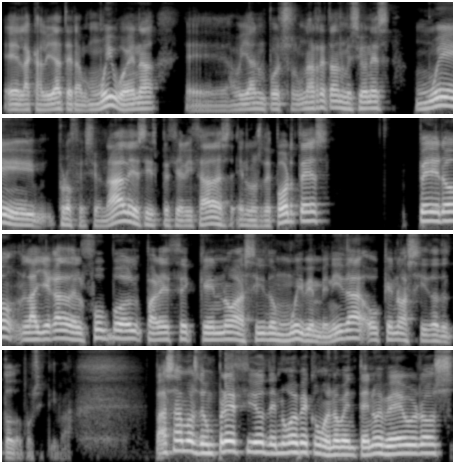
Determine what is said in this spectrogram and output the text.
eh, la calidad era muy buena, eh, habían pues unas retransmisiones muy profesionales y especializadas en los deportes pero la llegada del fútbol parece que no ha sido muy bienvenida o que no ha sido del todo positiva. Pasamos de un precio de 9,99 euros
